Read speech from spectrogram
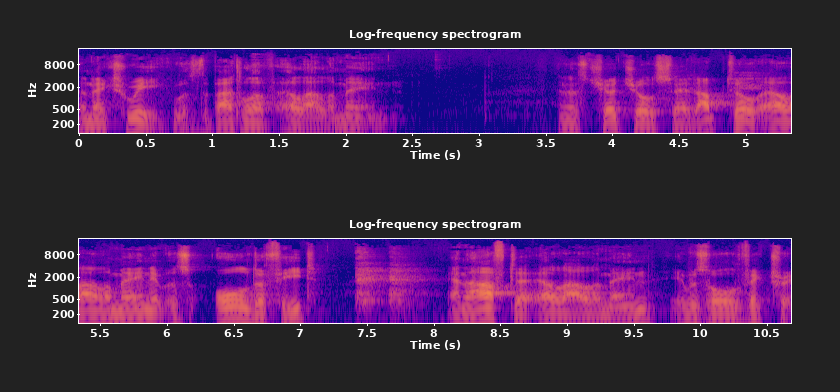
the next week was the Battle of El Alamein. And as Churchill said, up till El Alamein, it was all defeat. And after El Alamein, it was all victory.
